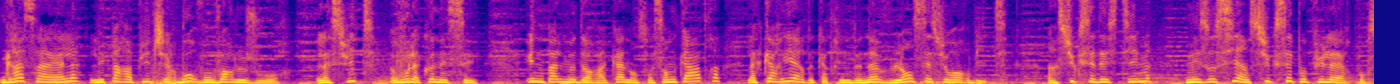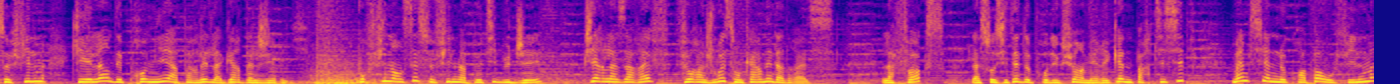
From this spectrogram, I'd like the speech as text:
Grâce à elle, les parapluies de Cherbourg vont voir le jour. La suite, vous la connaissez. Une palme d'or à Cannes en 64, la carrière de Catherine Deneuve lancée sur orbite. Un succès d'estime, mais aussi un succès populaire pour ce film qui est l'un des premiers à parler de la guerre d'Algérie. Pour financer ce film à petit budget, Pierre Lazareff fera jouer son carnet d'adresses. La Fox, la société de production américaine, participe, même si elle ne croit pas au film.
